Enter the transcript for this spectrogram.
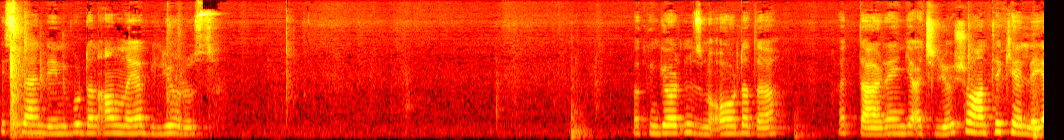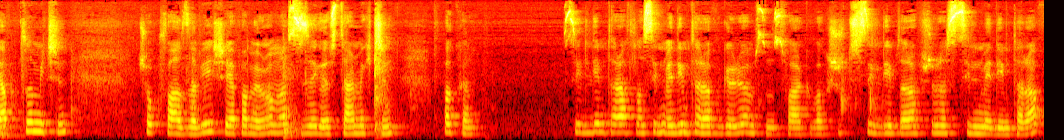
islendiğini buradan anlayabiliyoruz. Bakın gördünüz mü? Orada da hatta rengi açılıyor. Şu an tek elle yaptığım için çok fazla bir şey yapamıyorum ama size göstermek için bakın sildiğim tarafla silmediğim tarafı görüyor musunuz farkı? Bak şu sildiğim taraf şurası silmediğim taraf.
